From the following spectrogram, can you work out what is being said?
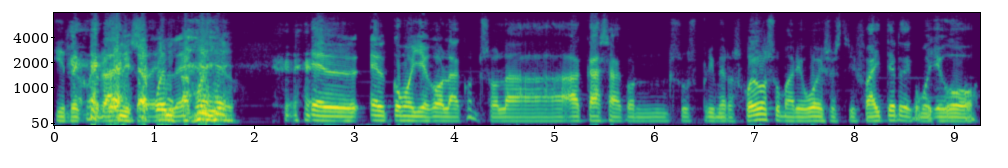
y recordar eso, el, el cómo llegó la consola a casa con sus primeros juegos, su Mario Bros. su Street Fighter, de cómo llegó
